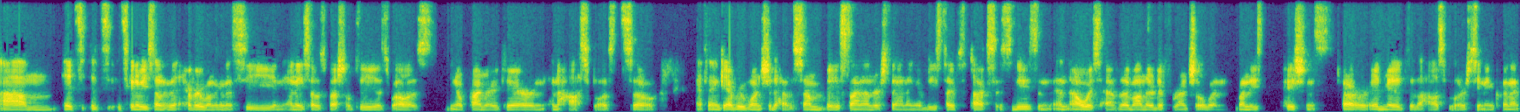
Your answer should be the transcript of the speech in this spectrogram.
um, it's it's it's going to be something that everyone's going to see in any subspecialty as well as you know primary care and, and hospitalists. So I think everyone should have some baseline understanding of these types of toxicities and, and always have them on their differential when when these patients are admitted to the hospital or seen in clinic.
